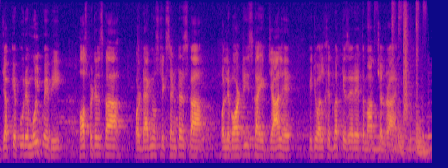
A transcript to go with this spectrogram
جبکہ پورے ملک میں بھی ہاسپٹلس کا اور ڈائگنوسٹک سینٹرز کا اور لیبارٹریز کا ایک جال ہے کہ جو الخدمت کے زیر اہتمام چل رہا ہے۔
